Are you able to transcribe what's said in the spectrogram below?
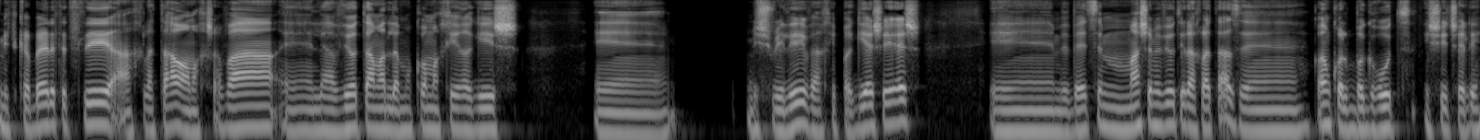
מתקבלת אצלי ההחלטה או המחשבה אה, להביא אותם עד למקום הכי רגיש אה, בשבילי והכי פגיע שיש. אה, ובעצם מה שמביא אותי להחלטה זה קודם כל בגרות אישית שלי,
